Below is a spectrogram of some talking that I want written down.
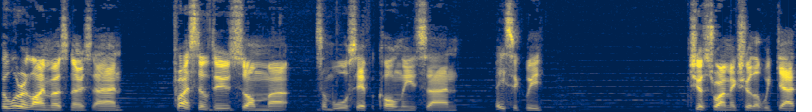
But we'll rely on mercenaries and try and still do some uh, some wars here for colonies and basically just try and make sure that we get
